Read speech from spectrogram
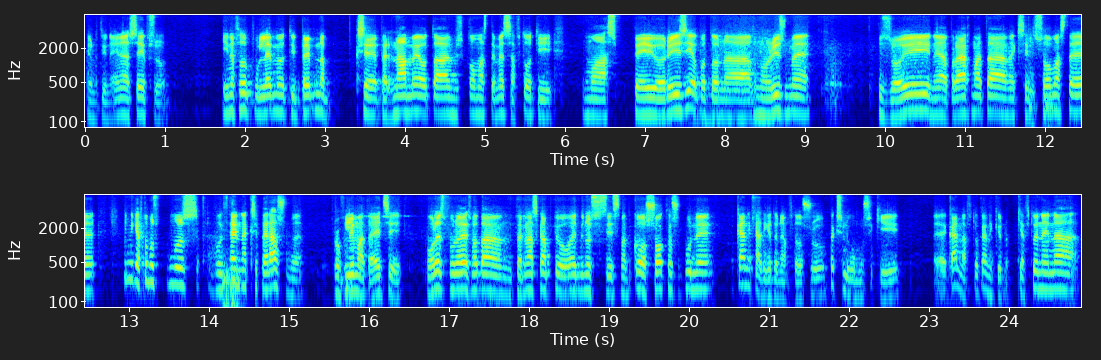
Η ρουτίνα. Είναι ένα safe zone. Είναι αυτό που λέμε ότι πρέπει να ξεπερνάμε όταν βρισκόμαστε μέσα σε αυτό ότι μας περιορίζει από το να γνωρίζουμε τη ζωή, νέα πράγματα, να εξελισσόμαστε. Είναι και αυτό όμως που μας βοηθάει να ξεπεράσουμε προβλήματα, έτσι. Πολλές φορές όταν περνάς κάποιο έντονο συναισθηματικό σοκ θα σου πούνε κάνει κάτι για τον εαυτό σου, παίξει λίγο μουσική, ε, κάνει αυτό, κάνει εκείνο. Και αυτό είναι ένα,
